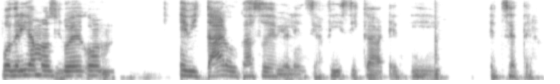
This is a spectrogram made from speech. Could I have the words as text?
podríamos luego evitar un caso de violencia física, eh, y etcétera.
